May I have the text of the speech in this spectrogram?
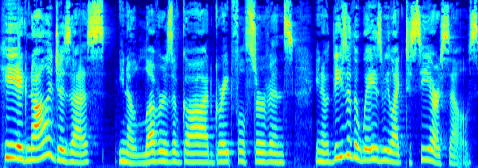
He acknowledges us, you know, lovers of God, grateful servants. You know, these are the ways we like to see ourselves.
